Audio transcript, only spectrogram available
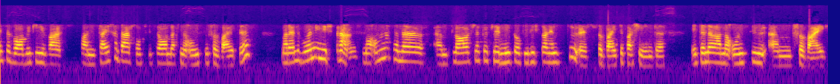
is 'n babatjie wat van Tygerberg Hospitaal af na ons verwys is, maar hulle woon in die strand, maar omdat hulle 'n um, ehm, plaaslike kliniek op hierdie strand toe is vir buite pasiënte, het hulle aan ons toe um, verwys.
